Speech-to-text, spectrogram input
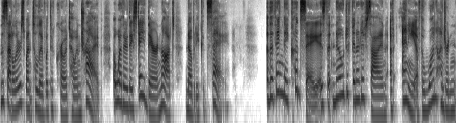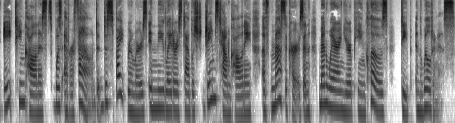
The settlers went to live with the Croatoan tribe. Whether they stayed there or not, nobody could say. The thing they could say is that no definitive sign of any of the 118 colonists was ever found, despite rumors in the later established Jamestown colony of massacres and men wearing European clothes deep in the wilderness.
